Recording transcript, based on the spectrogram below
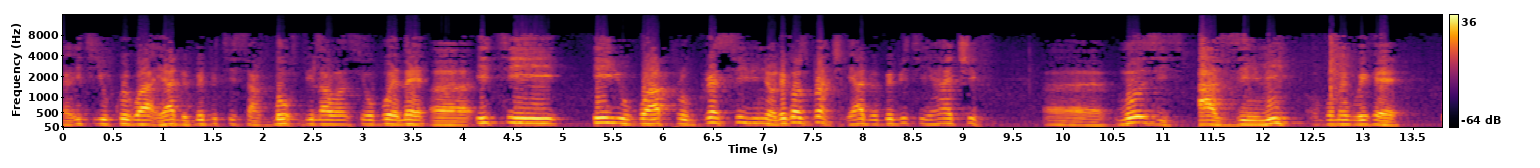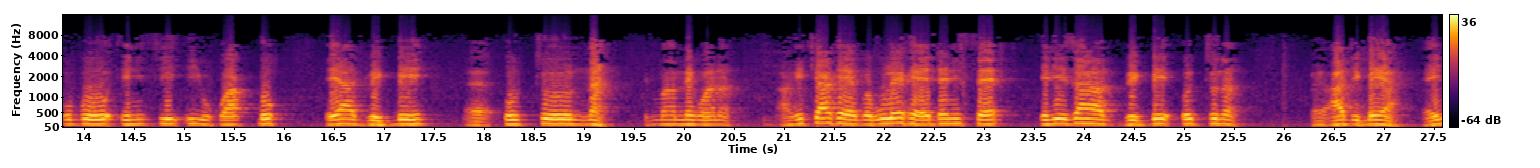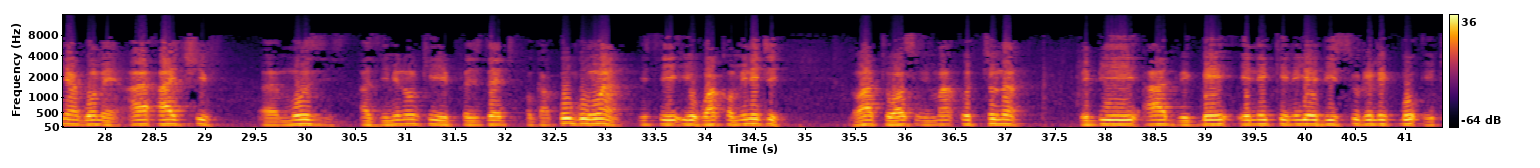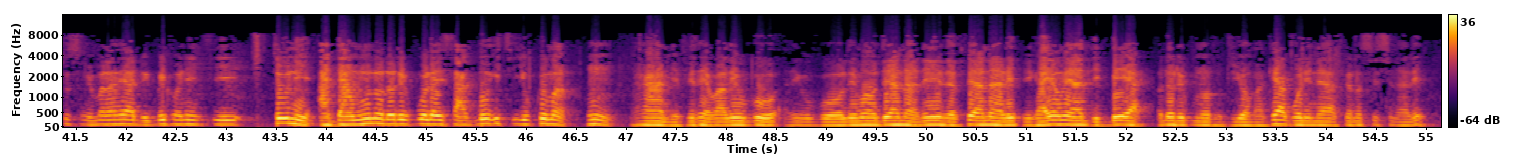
Eh, iti wa ya debe biti sagbo bilawansi oboele iti iyuwa progressive union lagos branch ya debe biti ha chief eh, moses azimi ogomegwe ke obo eniti iyuwa e kpo ya dwegbe eh, oto na ma na akikia ke gbogule ke denise elieza dwegbe oto na adigbe ya enya gome i chief Uh, Moses Aziminoki President Ogakpogu One isi Ihua Community lọ́wọ́tò ọ̀sùnmímá ọ̀túnà ebi àdùgbé eneke níyẹ ibi sùrùlẹ́pọ̀ ètò sùnmímá láyé àdùgbé ko ní ti tóní àdàmú náà lọ́dọ̀ epo lẹ́ ìsàgbó ha hmm. mi fi tẹ wa léwugbó léwugbó lémọdé àná ní ìrẹsẹ àná rẹ ìhayọmẹ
